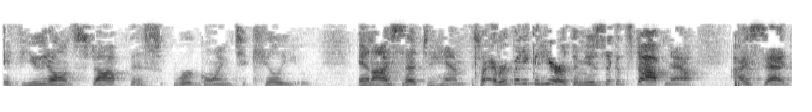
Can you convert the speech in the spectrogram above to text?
if you don't stop this, we're going to kill you. And I said to him, so everybody could hear it, the music had stopped now. I said,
